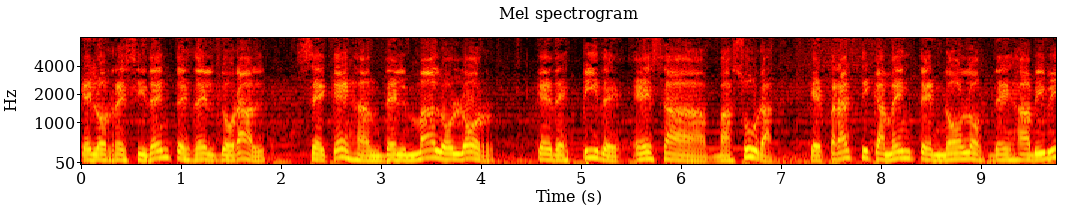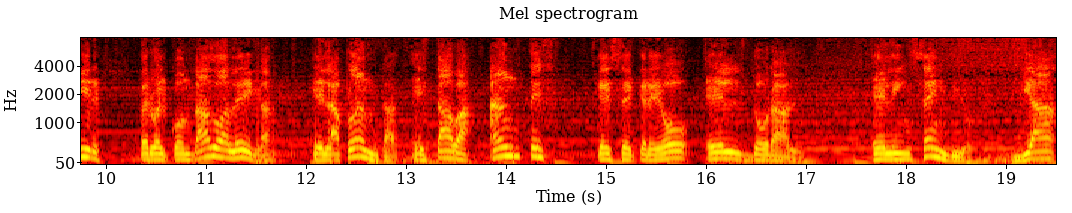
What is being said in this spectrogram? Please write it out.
que los residentes del Doral se quejan del mal olor que despide esa basura que prácticamente no los deja vivir, pero el condado alega que la planta estaba antes que se creó el Doral. El incendio ya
